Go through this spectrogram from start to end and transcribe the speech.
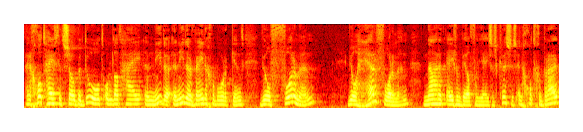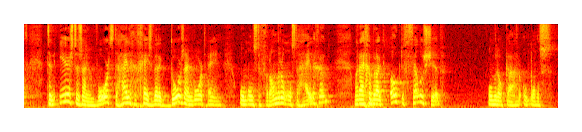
En God heeft het zo bedoeld omdat Hij een ieder, een ieder wedergeboren kind wil vormen, wil hervormen naar het evenbeeld van Jezus Christus. En God gebruikt ten eerste zijn woord, de Heilige Geest werkt door zijn woord heen om ons te veranderen, om ons te heiligen. Maar hij gebruikt ook de fellowship onder elkaar om ons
